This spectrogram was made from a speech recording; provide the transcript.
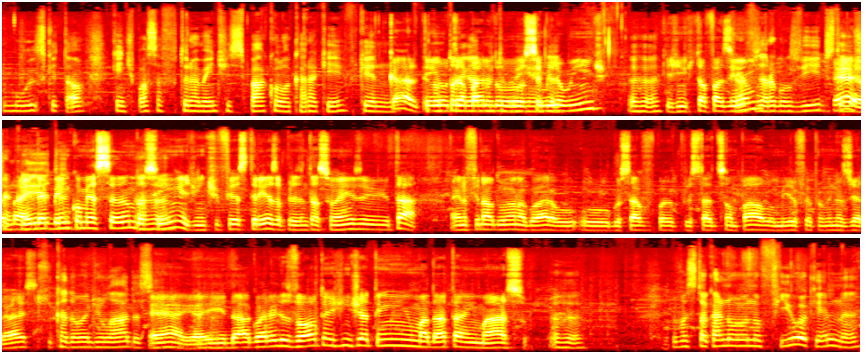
a música e tal, que a gente possa futuramente se pá, colocar aqui, porque Cara, tem o trabalho do Semilha. Wind, Aham. que a gente tá Já fazendo. fizeram alguns vídeos, tem É, ainda é bem começando, Aham. assim, a gente fez três apresentações e tá. Aí no final do ano agora, o, o Gustavo foi pro estado de São Paulo, o Miro foi para Minas Gerais. Que cada um é de um lado, assim. É, e aí da- agora eles voltam e a gente já tem uma data em março. Aham. E vocês tocaram no, no fio aquele, né?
